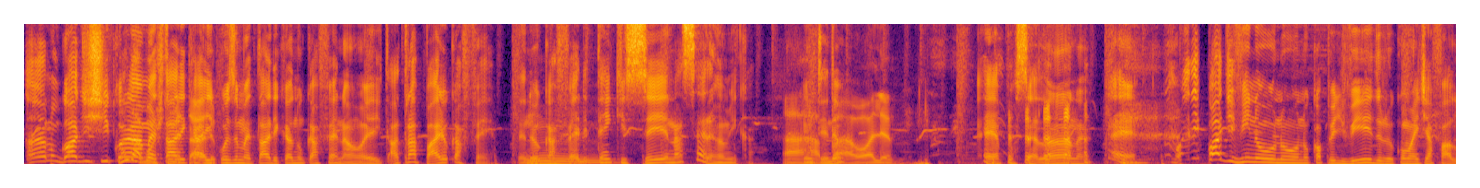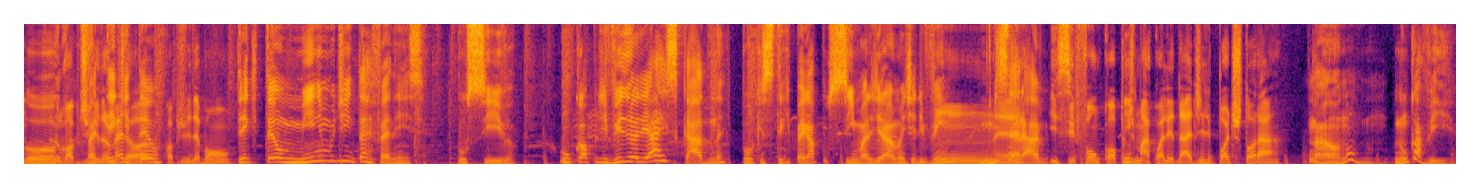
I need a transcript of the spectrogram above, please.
Ah, eu não gosto de dá gosto metálica e coisa metálica no café, não. Aí atrapalha o café, entendeu? O café ele tem que ser na cerâmica. Ah, Entendeu? rapaz, olha. É, porcelana. é. Ele pode vir no, no, no copo de vidro, como a gente já falou. No copo de vidro é melhor. ter o- Copo de vidro é bom. tem que ter o mínimo de interferência possível. O copo de vidro ele é arriscado, né? Porque você tem que pegar por cima. Geralmente ele vem Hum, miserável. é. E se for um copo de má qualidade, ele pode estourar. Não, não, nunca vi.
